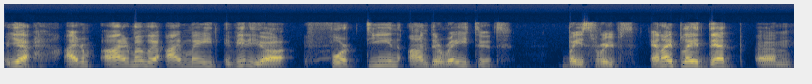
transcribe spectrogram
Yeah. I, I remember I made a video 14 underrated bass riffs, and I played that um,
